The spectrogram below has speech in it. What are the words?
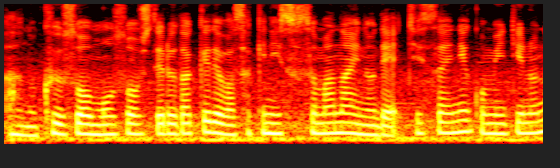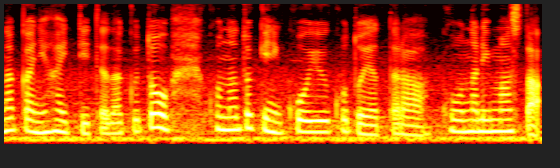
あの空想妄想してるだけでは先に進まないので実際ねコミュニティの中に入っていただくとこんな時にこういうことをやったらこうなりました。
